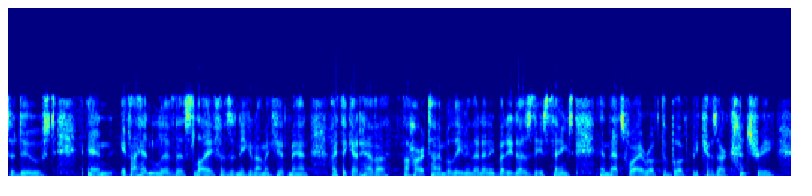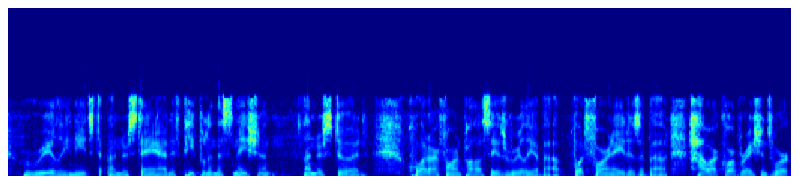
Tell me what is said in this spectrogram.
seduced. And if I hadn't lived this life as an economic hitman, I think I'd have a, a hard time believing that anybody does these things. And that's why I wrote the book, because our country really needs to understand if people in this nation understood what our foreign policy is really about, what foreign aid is about, how our corporations work,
